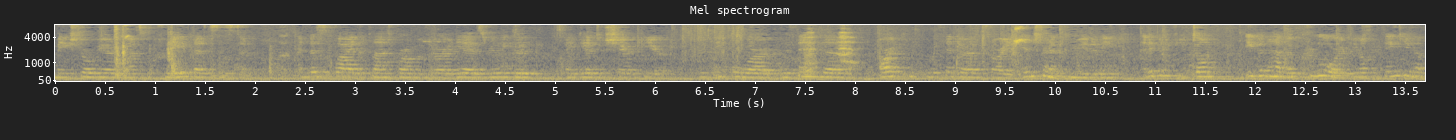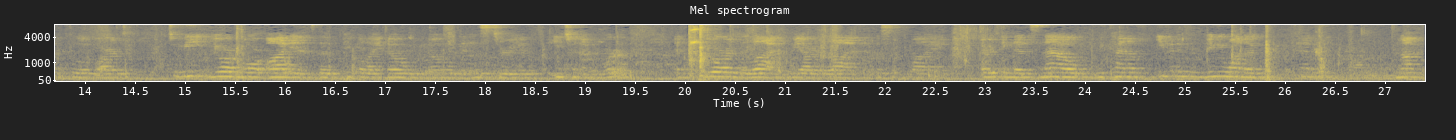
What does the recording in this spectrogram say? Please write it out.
make sure we are the ones who create that system. And this is why the platform of your idea is really good idea to share here with people who are within the art, within the sorry internet community. And even if you don't even have a clue, or if you don't think you have a clue of art, to me you're more audience than people I know who know the history of each and every work. And you're the live, we are the live, and this is why everything that's now we kind of even if you really want to kind of not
